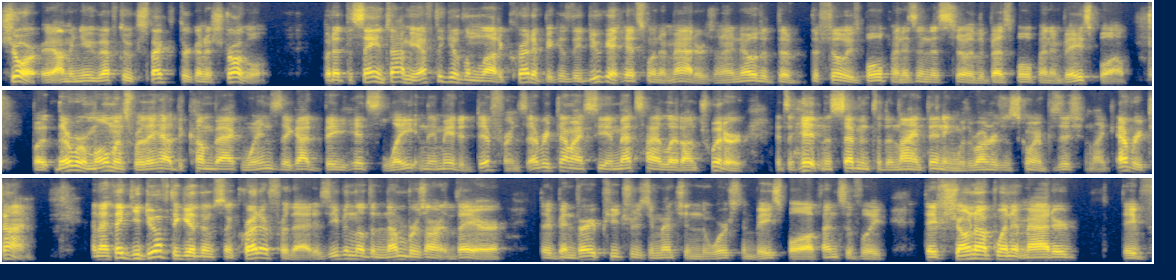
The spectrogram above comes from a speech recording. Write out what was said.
sure, I mean you have to expect that they're going to struggle. But at the same time, you have to give them a lot of credit because they do get hits when it matters. And I know that the, the Phillies bullpen isn't necessarily the best bullpen in baseball, but there were moments where they had the comeback wins. They got big hits late and they made a difference. Every time I see a Mets highlight on Twitter, it's a hit in the seventh to the ninth inning with runners in scoring position, like every time. And I think you do have to give them some credit for that, is even though the numbers aren't there, they've been very putrid, as you mentioned, the worst in baseball offensively. They've shown up when it mattered. They've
